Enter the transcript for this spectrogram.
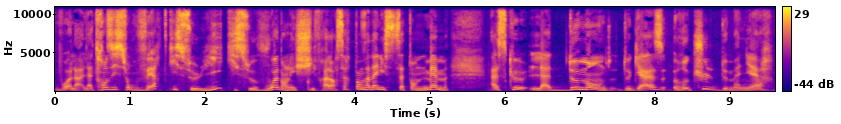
Voilà, la transition verte qui se lit, qui se voit dans les chiffres. Alors certains analystes s'attendent même à ce que la demande de gaz recule de manière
